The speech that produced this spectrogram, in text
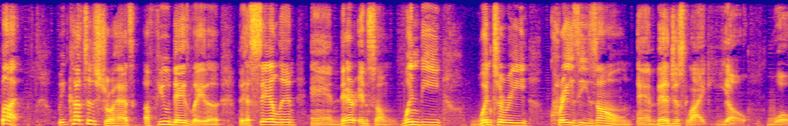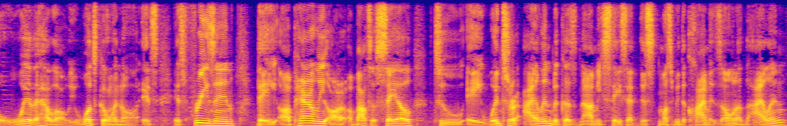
But we cut to the Straw Hats a few days later. They're sailing and they're in some windy, wintry, crazy zone. And they're just like, yo, whoa, where the hell are we? What's going on? It's it's freezing. They apparently are about to sail to a winter island because Nami states that this must be the climate zone of the island.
